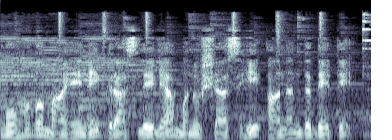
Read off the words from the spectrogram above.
मोह व मायेने ग्रासलेल्या मनुष्यासही आनंद देते?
